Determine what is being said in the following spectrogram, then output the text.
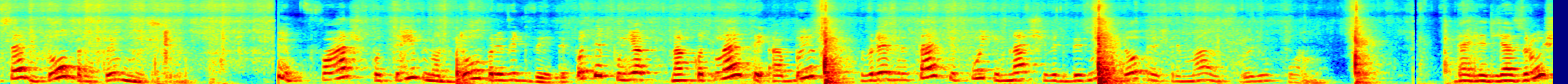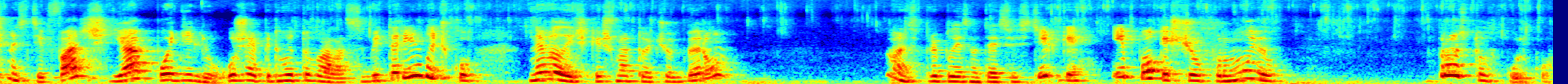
все добре вимішую. Далі Фарш потрібно добре відбити, по типу як на котлети, аби в результаті потім наші відбивні добре тримали свою форму. Далі для зручності фарш я поділю. Уже підготувала собі тарілочку, невеличкий шматочок беру, ось приблизно десь ось стільки, і поки що формую просто в кульку.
